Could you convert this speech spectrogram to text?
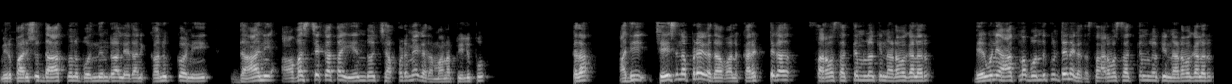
మీరు పరిశుద్ధ ఆత్మను పొందినరా లేదా అని కనుక్కొని దాని ఆవశ్యకత ఏందో చెప్పడమే కదా మన పిలుపు. కదా? అది చేసినప్పుడే కదా వాళ్ళు కరెక్ట్గా సర్వసత్యంలోకి నడవగలరు. దేవుని ఆత్మ పొందుకుంటేనే కదా సర్వసత్యంలోకి నడవగలరు.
